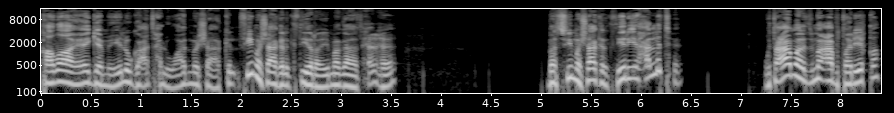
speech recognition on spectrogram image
قضايا جميل وقاعد تحل وايد مشاكل. في مشاكل كثيرة هي ما قاعدة تحلها. بس في مشاكل كثير هي حلتها. وتعاملت معها بطريقة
